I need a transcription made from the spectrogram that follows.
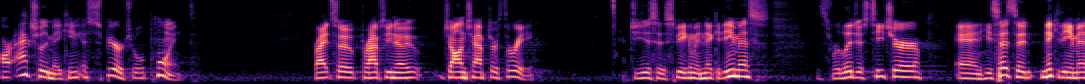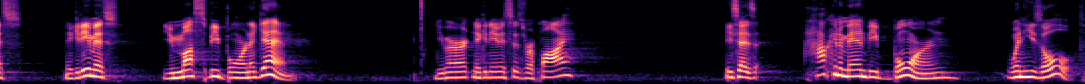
are actually making a spiritual point. Right? So perhaps you know John chapter 3. Jesus is speaking with Nicodemus, this religious teacher, and he says to Nicodemus, Nicodemus, you must be born again. Do you remember Nicodemus' reply? He says, How can a man be born when he's old?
